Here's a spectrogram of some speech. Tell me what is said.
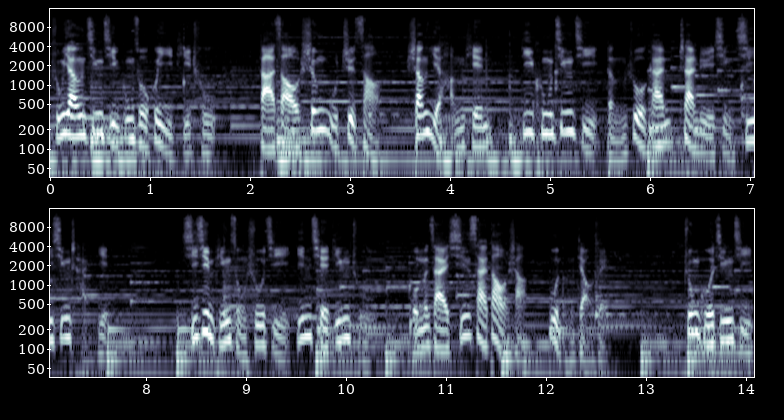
中央经济工作会议提出，打造生物制造、商业航天、低空经济等若干战略性新兴产业。习近平总书记殷切叮嘱，我们在新赛道上不能掉队。中国经济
